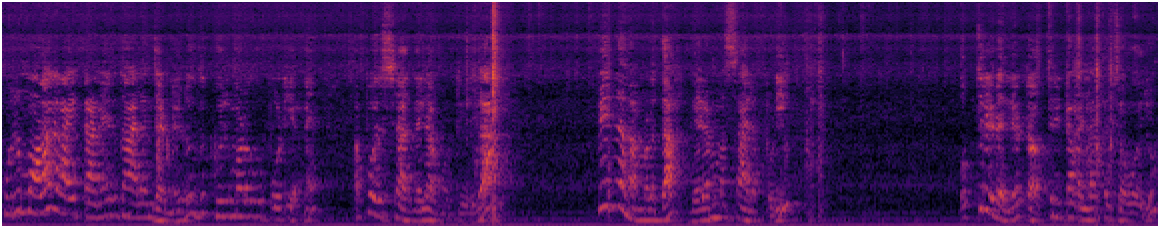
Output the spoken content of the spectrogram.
കുരുമുളകായിട്ടാണ് ഒരു നാലഞ്ചെണ്ണ ഇടും ഇത് കുരുമുളക് പൊടിയാണ്. അപ്പോൾ ഒരു ശകലം അങ്ങോട്ട് ഇടുക. പിന്നെ നമ്മൾ ഇതാ ഗരം മസാലപ്പൊടി ഒത്തിരി ഇടല്ലോ കേട്ടോ? ഒത്തിരി ഇട്ടാൽ വല്ലാത്ത ചോരും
